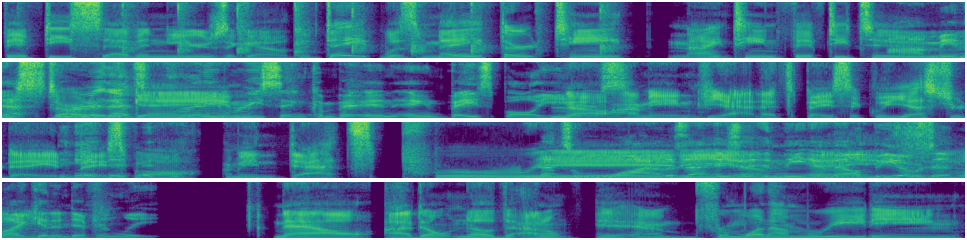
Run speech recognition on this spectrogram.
57 years ago. The date was May 13th, 1952. I mean, that's pretty, that's pretty recent compared in, in baseball years. No, I mean, yeah, that's basically yesterday in baseball. I mean, that's pretty. that's wild. Is that is it in the MLB or is it like in a different league? Now, I don't know that I don't uh, um, from what I'm reading,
